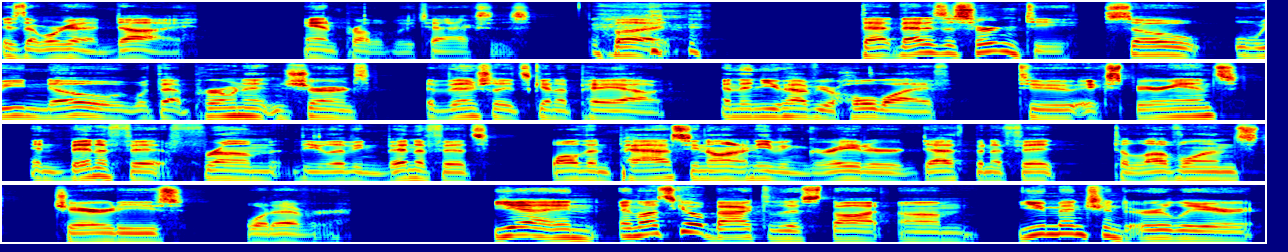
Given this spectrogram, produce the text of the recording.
is that we're going to die and probably taxes. But that that is a certainty. So we know with that permanent insurance eventually it's going to pay out. And then you have your whole life to experience and benefit from the living benefits while then passing on an even greater death benefit to loved ones, charities, whatever. Yeah, and and let's go back to this thought. Um, you mentioned earlier,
